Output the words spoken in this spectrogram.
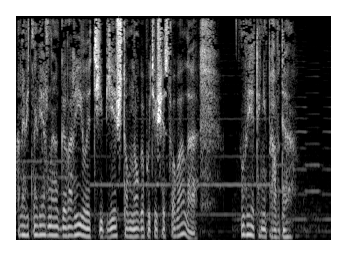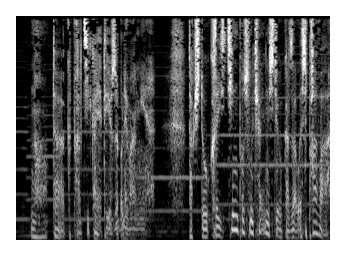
Она ведь, наверное, говорила тебе, что много путешествовала. Увы, это неправда. Но так протекает ее заболевание. Так что Кристин по случайности оказалась права.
